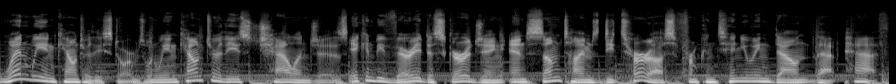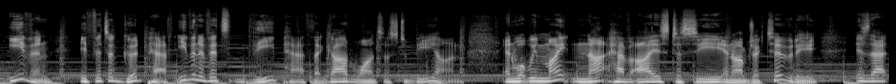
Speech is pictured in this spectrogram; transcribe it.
When we encounter these storms, when we encounter these challenges, it can be very discouraging and sometimes deter us from continuing down that path, even if it's a good path, even if it's the path that God wants us to be on. And what we might not have eyes to see in objectivity is that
